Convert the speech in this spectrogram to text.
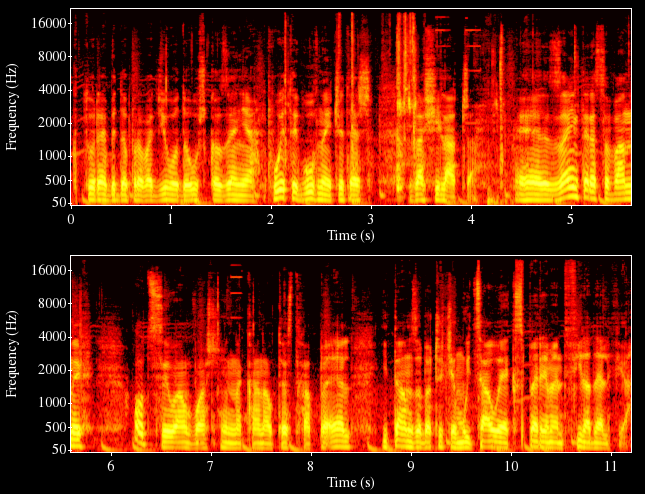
które by doprowadziło do uszkodzenia płyty głównej czy też zasilacza. E, zainteresowanych odsyłam właśnie na kanał test.pl i tam zobaczycie mój cały eksperyment Philadelphia.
